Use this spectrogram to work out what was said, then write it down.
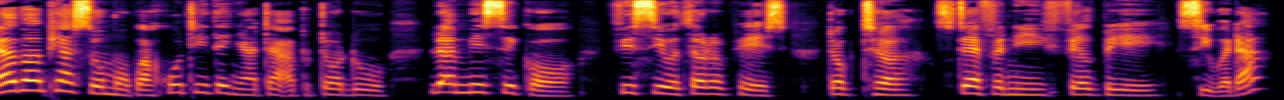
မဲလ်ဘန်ဖြတ်ဆိုမောပွာခိုတီတဲ့ညာတာအပတော်တို့လက်မစ်စစ်ကော physiotherapist Dr. Stephanie Philby Siwada တာလ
